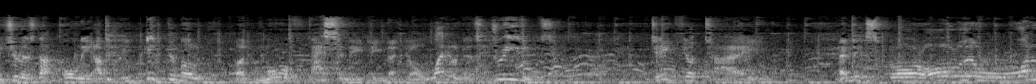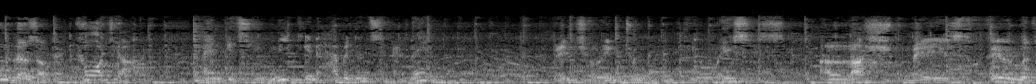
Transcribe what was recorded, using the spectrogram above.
Nature is not only unpredictable, but more fascinating than your wildest dreams. Take your time and explore all the wonders of the courtyard and its unique inhabitants, and then venture into the oasis, a lush maze filled with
